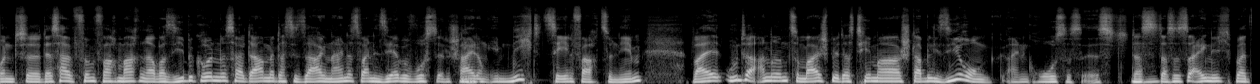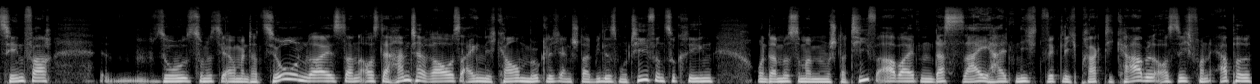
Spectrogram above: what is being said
und äh, deshalb fünffach machen. Aber sie begründen es halt damit, dass sie sagen, nein, das war eine sehr bewusste Entscheidung, mhm. eben nicht zehnfach zu nehmen, weil unter anderem zum Beispiel das Thema Stabilisierung ein großes ist. Das, mhm. das ist eigentlich bei zehnfach, äh, so zumindest die Argumentation, da ist dann aus der Hand heraus eigentlich kaum möglich, ein stabiles Motiv hinzukriegen. Und da müsste man mit dem Stativ arbeiten. Das sei halt nicht wirklich praktikabel aus Sicht von Apple.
